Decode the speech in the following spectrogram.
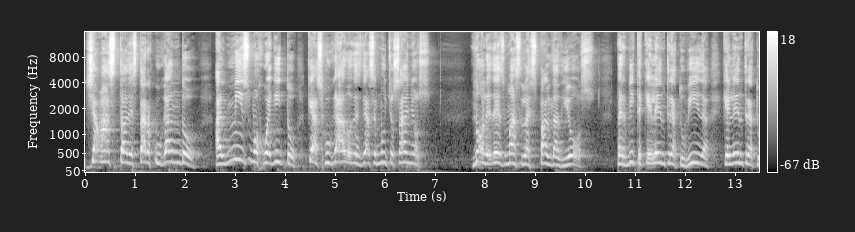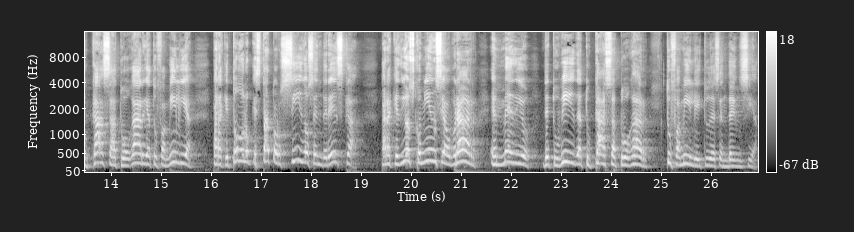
Ya basta de estar jugando al mismo jueguito que has jugado desde hace muchos años. No le des más la espalda a Dios. Permite que Él entre a tu vida, que Él entre a tu casa, a tu hogar y a tu familia, para que todo lo que está torcido se enderezca, para que Dios comience a obrar en medio de tu vida, tu casa, tu hogar, tu familia y tu descendencia.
